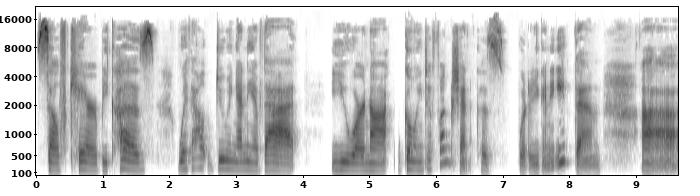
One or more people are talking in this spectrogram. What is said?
self care because without doing any of that, you are not going to function because what are you going to eat then? Uh,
